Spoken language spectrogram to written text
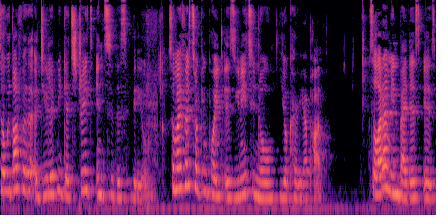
so without further ado, let me get straight into this video. So my first talking point is you need to know your career path. So what I mean by this is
